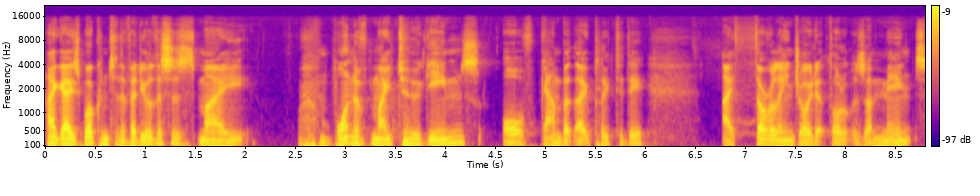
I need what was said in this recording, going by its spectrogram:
Hi guys, welcome to the video. This is my one of my two games of Gambit that I played today. I thoroughly enjoyed it, thought it was immense.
